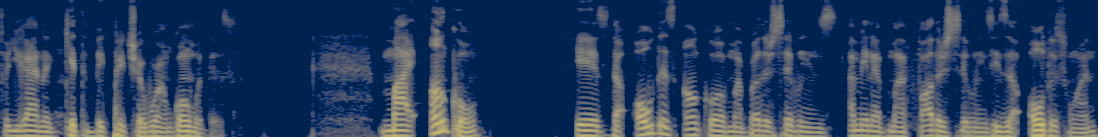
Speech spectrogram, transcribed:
So you got to get the big picture of where I'm going with this. My uncle is the oldest uncle of my brother's siblings. I mean, of my father's siblings. He's the oldest one.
